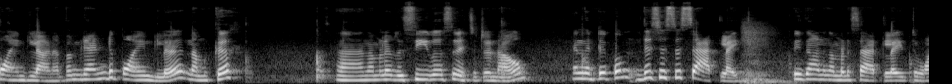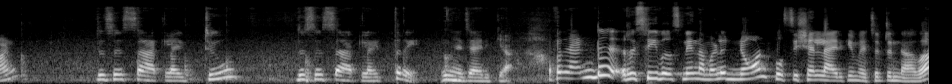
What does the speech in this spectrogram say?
പോയിന്റിലാണ് അപ്പം രണ്ട് പോയിന്റിൽ നമുക്ക് നമ്മൾ റിസീവേഴ്സ് വെച്ചിട്ടുണ്ടാവും. എന്നിട്ട് ഇപ്പം ദിസ് ഇസ് എ സാറ്റലൈറ്റ് ഇതാണ് നമ്മുടെ satellite one this is satellite two this is satellite three എന്ന് വിചാരിക്കുക. അപ്പോൾ രണ്ട് റിസീവേഴ്സിനെ നമ്മൾ നോൺ പൊസിഷനിലായിരിക്കും വെച്ചിട്ടുണ്ടാവുക.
